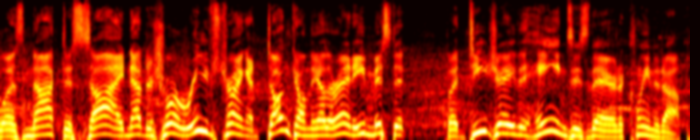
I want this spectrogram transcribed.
was knocked aside. Now DeJour Reeves trying a dunk on the other end. He missed it, but DJ the Haynes is there to clean it up.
